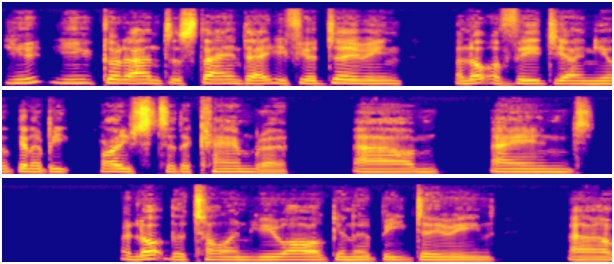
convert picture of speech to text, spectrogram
you you've got to understand that if you're doing a lot of video and you're going to be close to the camera, um, and a lot of the time you are going to be doing uh,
